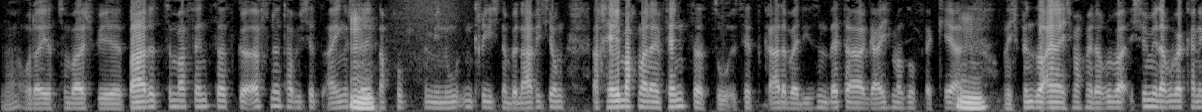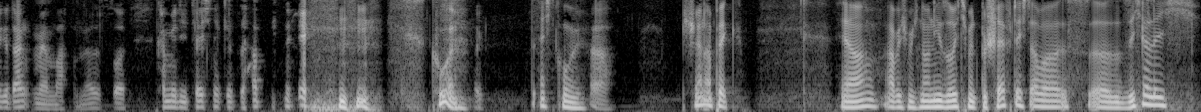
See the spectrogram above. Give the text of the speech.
Ja, oder jetzt zum Beispiel Badezimmerfenster ist geöffnet, habe ich jetzt eingestellt, mhm. nach 15 Minuten kriege ich eine Benachrichtigung, ach hey, mach mal dein Fenster zu. Ist jetzt gerade bei diesem Wetter gar nicht mal so verkehrt. Mhm. Und ich bin so einer, ich mache mir darüber, ich will mir darüber keine Gedanken mehr machen. Ne? Das soll, kann mir die Technik jetzt abnehmen. cool. Echt cool. Ja. Schöner Pick. Ja, habe ich mich noch nie so richtig mit beschäftigt, aber ist äh, sicherlich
